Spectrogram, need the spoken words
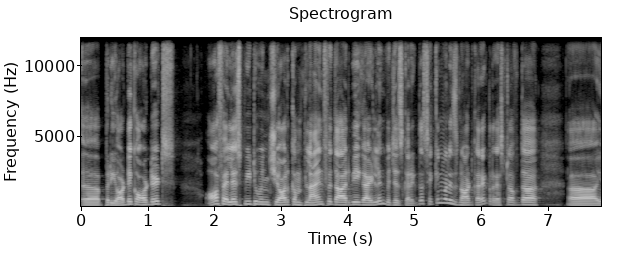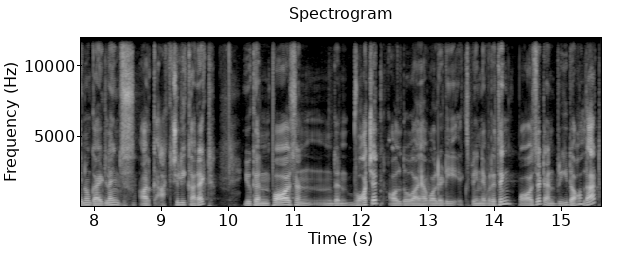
uh, periodic audits of LSP to ensure compliance with the RBI guidelines, which is correct. The second one is not correct. Rest of the uh, you know guidelines are actually correct you can pause and then watch it. Although I have already explained everything, pause it and read all that.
